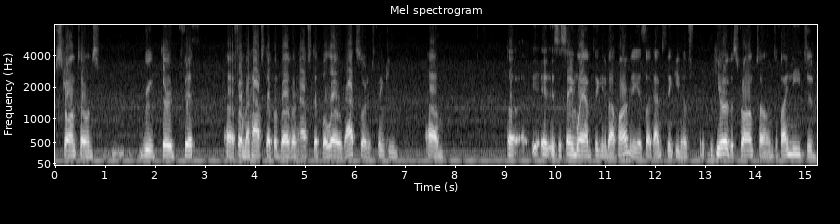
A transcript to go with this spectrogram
strong tones, root third, fifth, uh, from a half step above or half step below. That sort of thinking um, uh, is the same way I'm thinking about harmony. It's like I'm thinking of here are the strong tones. If I need to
